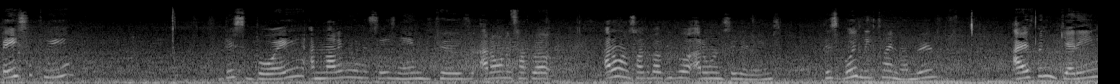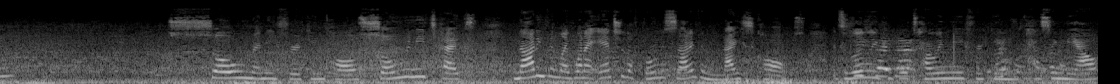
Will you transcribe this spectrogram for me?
Basically, this boy, I'm not even gonna say his name because I don't wanna talk about I don't wanna talk about people, I don't wanna say their names. This boy leaked my number. I've been getting so many freaking calls, so many texts. Not even like when I answer the phone, it's not even nice calls. It's literally people that- telling me freaking cussing me out.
